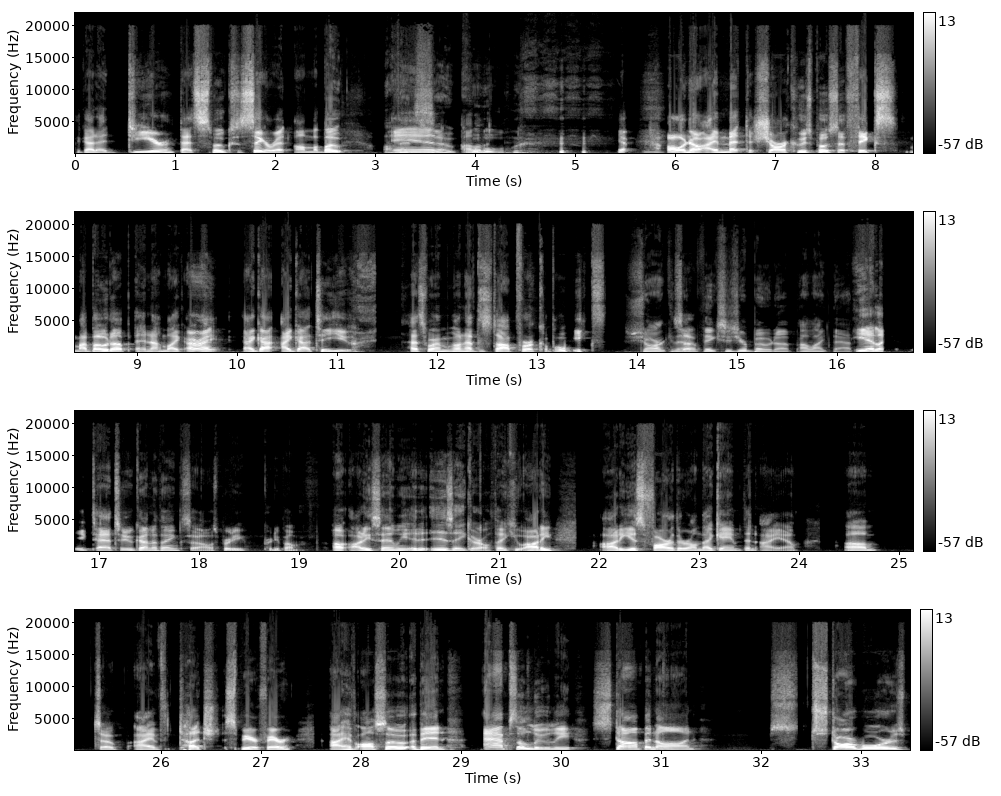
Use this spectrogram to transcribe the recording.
I got a deer that smokes a cigarette on my boat. oh, that's and so I love it. cool. Oh no, I met the shark who's supposed to fix my boat up, and I'm like, all right, I got I got to you. That's where I'm gonna have to stop for a couple weeks. Shark that So- fixes your boat up. I like that. He had like a big tattoo kind of thing, so I was pretty pretty pumped. Oh, Audie saying it is a girl. Thank you, Audie. Audie is farther on that game than I am. Um, so I've touched Spiritfarer. I have also been absolutely stomping on Star Wars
